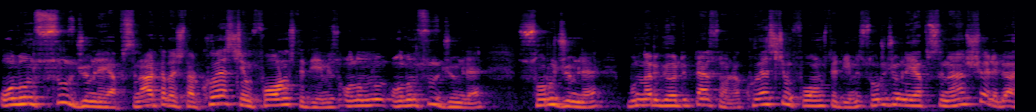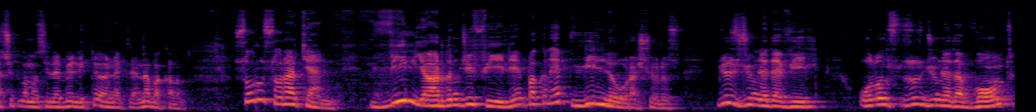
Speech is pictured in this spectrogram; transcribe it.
olumsuz cümle yapısına. Arkadaşlar question forms dediğimiz olumlu olumsuz cümle, soru cümle bunları gördükten sonra question forms dediğimiz soru cümle yapısına şöyle bir açıklamasıyla birlikte örneklerine bakalım. Soru sorarken will yardımcı fiili bakın hep will ile uğraşıyoruz. Düz cümlede will, olumsuz cümlede won't,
